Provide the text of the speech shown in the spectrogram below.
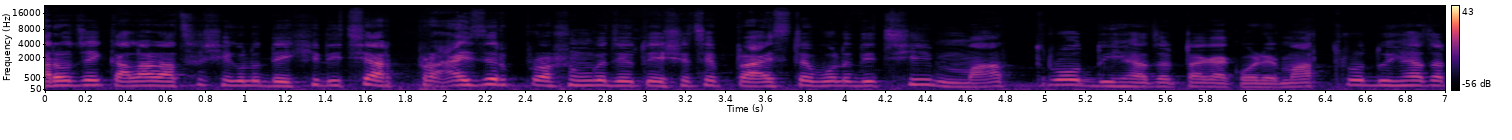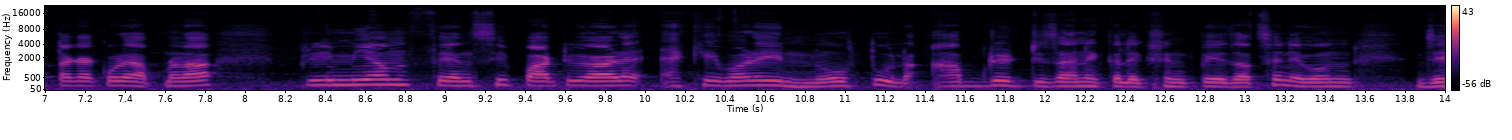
আরও যে কালার আছে, সেগুলো দেখিয়ে দিচ্ছি। আর প্রাইজের প্রসঙ্গ যেহেতু এসেছে প্রাইসটা বলে দিচ্ছি মাত্র দুই হাজার টাকা করে। মাত্র দুই হাজার টাকা করে আপনারা প্রিমিয়াম ফ্যান্সি পার্টিওয়ারে একেবারেই নতুন আপডেট ডিজাইনের কালেকশন পেয়ে যাচ্ছেন এবং যে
